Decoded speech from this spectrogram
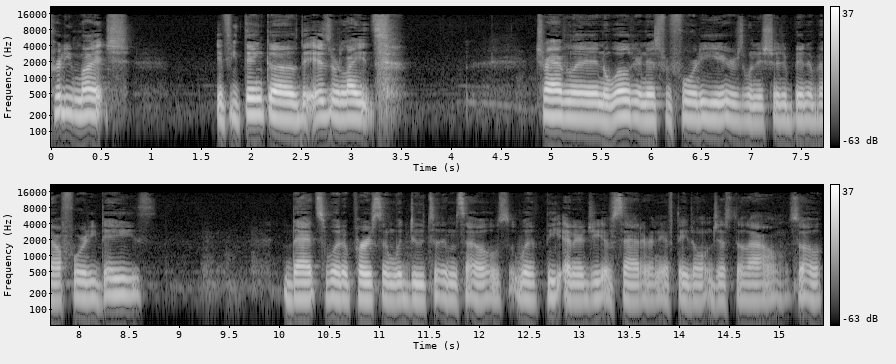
pretty much, if you think of the Israelites traveling in the wilderness for 40 years when it should have been about 40 days, that's what a person would do to themselves with the energy of Saturn if they don't just allow. So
